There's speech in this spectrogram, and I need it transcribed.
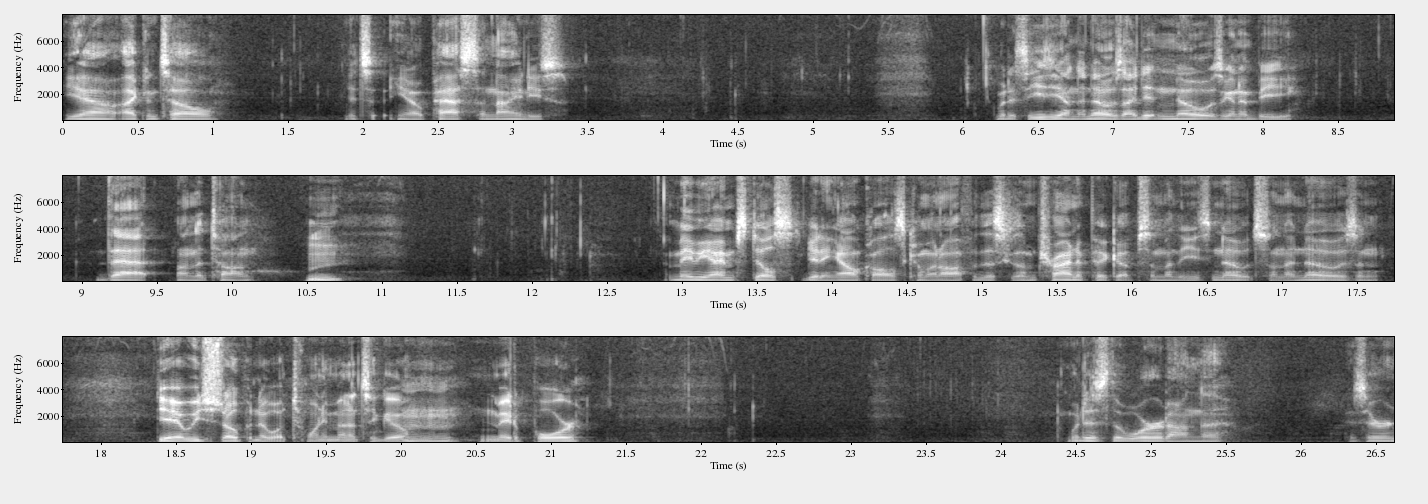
Yeah, I can tell it's you know past the 90s. But it's easy on the nose. I didn't know it was going to be that on the tongue. Hmm. Maybe I'm still getting alcohols coming off of this because I'm trying to pick up some of these notes on the nose and Yeah, we just opened it what twenty minutes ago. and Made a pour. what is the word on the is there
